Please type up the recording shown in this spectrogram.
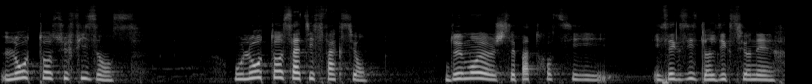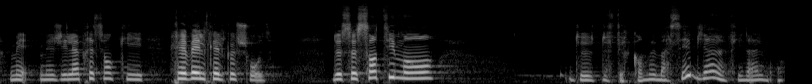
l'autosuffisance ou l'autosatisfaction. Deux mots, je ne sais pas trop si ils existent dans le dictionnaire, mais, j'ai l'impression qu'ils révèlent quelque chose. De ce sentiment de faire quand même assez bien finalement.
